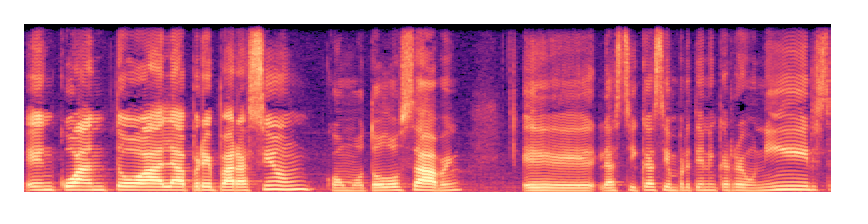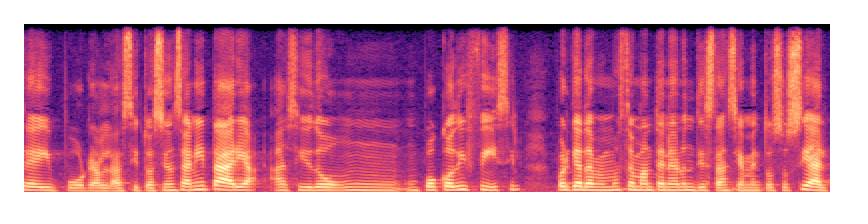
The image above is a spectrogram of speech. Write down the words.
En cuanto a la preparación, como todos saben, eh, las chicas siempre tienen que reunirse y por la situación sanitaria ha sido un, un poco difícil porque debemos de mantener un distanciamiento social.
